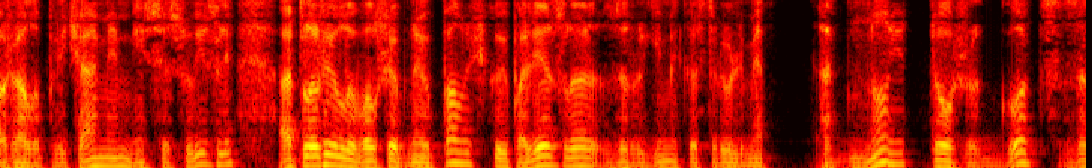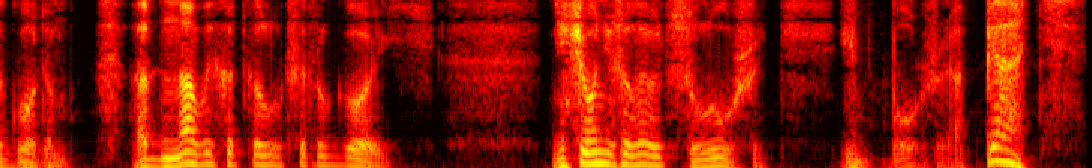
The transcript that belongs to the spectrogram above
Пожала плечами миссис Уизли, отложила волшебную палочку и полезла за другими кастрюлями. Одно и то же, год за годом. Одна выходка лучше другой. Ничего не желают слушать. И, боже, опять!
